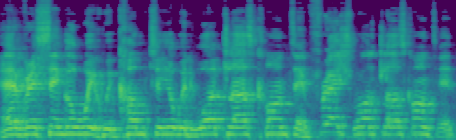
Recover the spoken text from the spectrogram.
Every single week, we come to you with world class content, fresh world class content,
